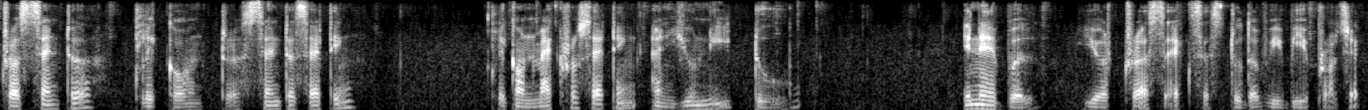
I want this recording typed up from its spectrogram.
Trust center click on trust center setting click on macro setting and you need to enable your trust access to the VBA project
